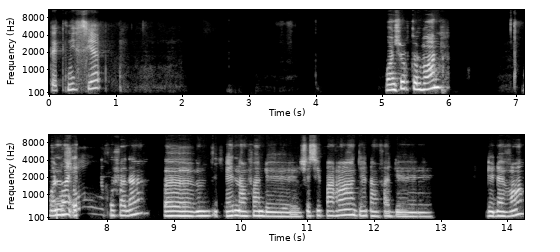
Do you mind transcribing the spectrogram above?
Technicien. Bonjour tout le monde. Mon nom est Fofana. Euh, j'ai un enfant de, je suis parent d'un enfant de, de 9 ans,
